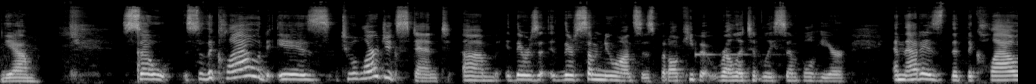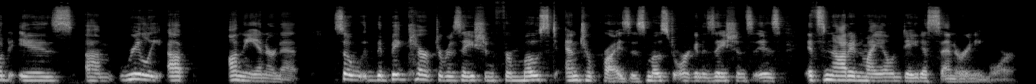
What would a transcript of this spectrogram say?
Yeah. So, so the cloud is to a large extent. Um, there's there's some nuances, but I'll keep it relatively simple here, and that is that the cloud is um, really up on the internet. So the big characterization for most enterprises, most organizations is it's not in my own data center anymore.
